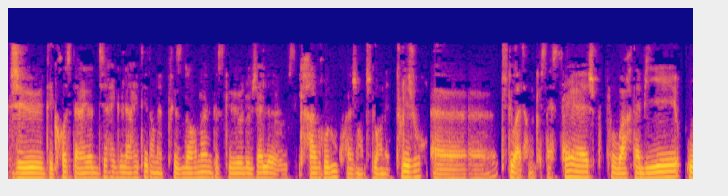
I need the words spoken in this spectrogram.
j'ai eu des grosses périodes d'irrégularité dans ma prise d'hormones parce que le gel, euh, c'est grave relou, quoi. Genre, tu dois en mettre tous les jours. tu dois attendre que ça sèche pour pouvoir t'habiller ou,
